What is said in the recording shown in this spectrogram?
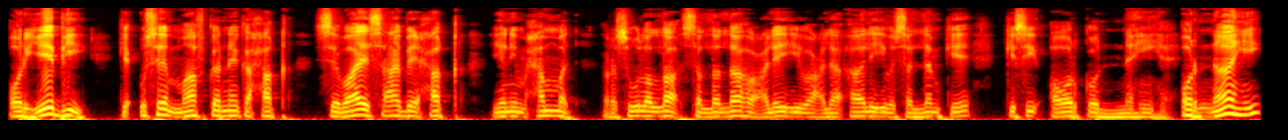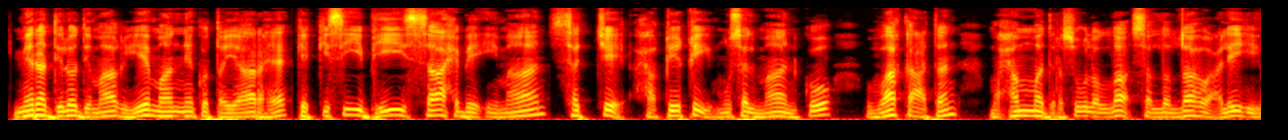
اور یہ بھی کہ اسے معاف کرنے کا حق سوائے صاحب حق یعنی محمد رسول اللہ صلی اللہ علیہ علیہ وسلم کے کسی اور کو نہیں ہے اور نہ ہی میرا دل و دماغ یہ ماننے کو تیار ہے کہ کسی بھی صاحب ایمان سچے حقیقی مسلمان کو واقعتاً محمد رسول اللہ صلی اللہ علیہ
